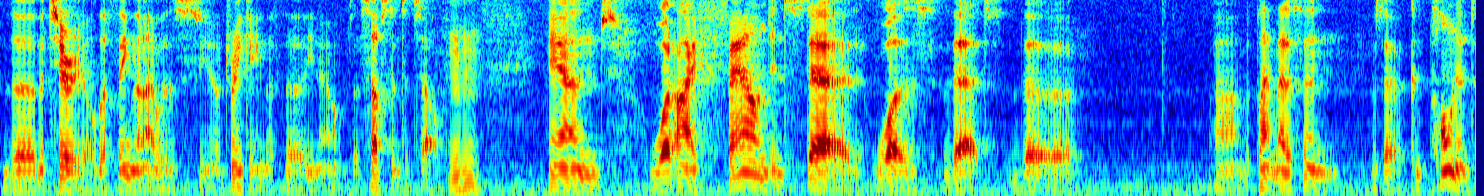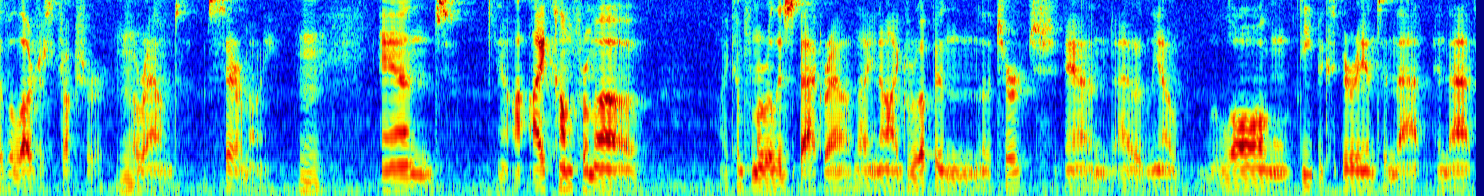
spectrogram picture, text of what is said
the material, the thing that I was, you know, drinking, the, the you know, the substance itself. Mm-hmm. And what I found instead was that the uh, the plant medicine was a component of a larger structure around ceremony. And you know, I, I come from a I come from a religious background. I, you know, I grew up in the church and had a you know long, deep experience in that in that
